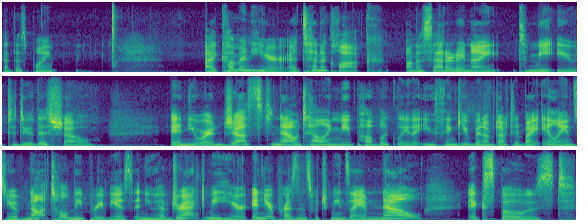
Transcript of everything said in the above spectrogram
at this point. I come in here at 10 o'clock on a Saturday night to meet you to do this show. And you are just now telling me publicly that you think you've been abducted by aliens. And you have not told me previous, and you have dragged me here in your presence, which means I am now exposed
